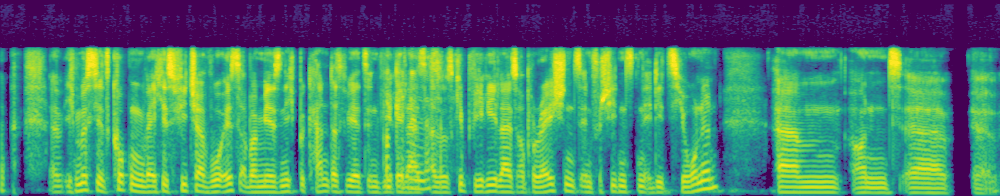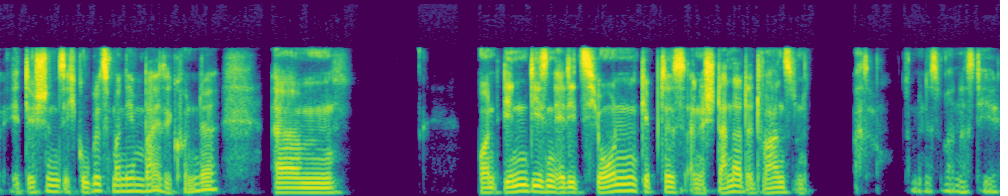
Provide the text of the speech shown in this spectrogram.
äh, ich müsste jetzt gucken, welches Feature wo ist, aber mir ist nicht bekannt, dass wir jetzt in Okay, vRealize, also es gibt vRealize Operations in verschiedensten Editionen ähm, und äh, äh, Editions. Ich google es mal nebenbei, Sekunde. Ähm, und in diesen Editionen gibt es eine Standard Advanced und also zumindest waren das die.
